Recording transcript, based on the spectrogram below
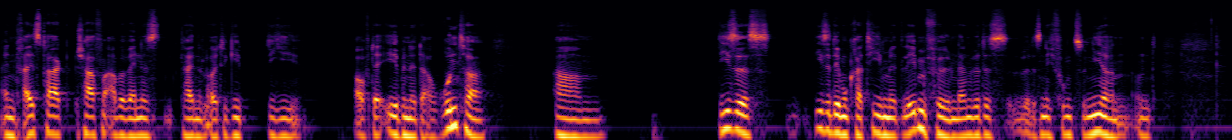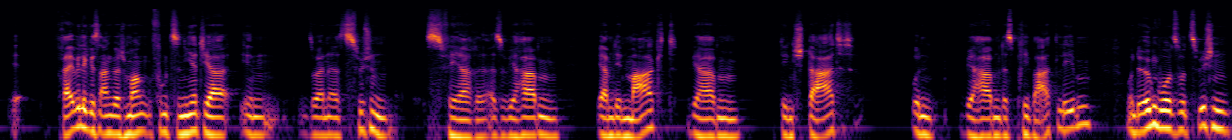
einen Kreistag schaffen. Aber wenn es keine Leute gibt, die auf der Ebene darunter ähm, dieses, diese Demokratie mit Leben füllen, dann wird es, wird es nicht funktionieren. Und äh, freiwilliges Engagement funktioniert ja in, in so einer Zwischensphäre. Also wir haben, wir haben den Markt, wir haben den Staat und wir haben das Privatleben und irgendwo so zwischen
